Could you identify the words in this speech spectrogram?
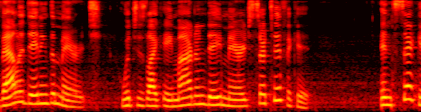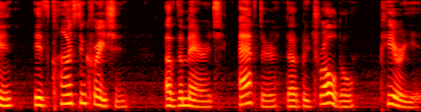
validating the marriage, which is like a modern day marriage certificate. And second is consecration of the marriage after the betrothal period.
